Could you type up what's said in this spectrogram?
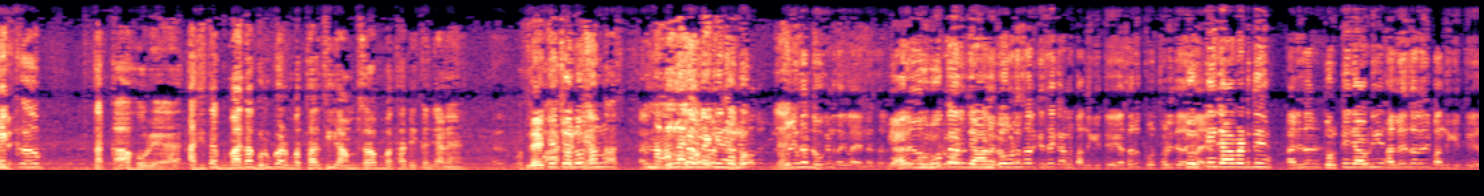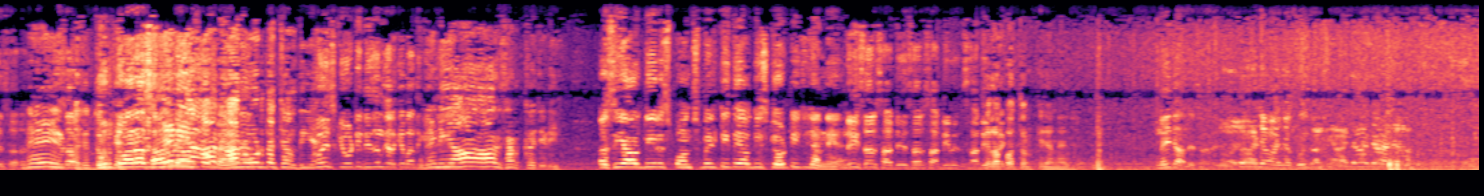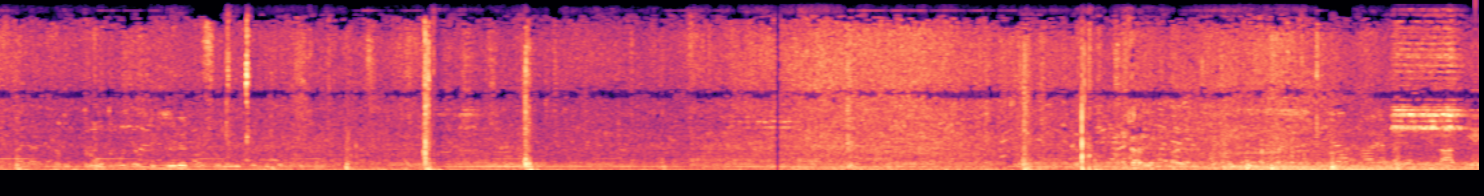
ਇੱਕ ਧੱਕਾ ਹੋ ਰਿਹਾ ਹੈ। ਅਸੀਂ ਤਾਂ ਮੈਂ ਤਾਂ ਗੁਰੂ ਘਰ ਮੱਥਾ ਸੀ ਆਮ ਸਾਹਿਬ ਮੱਥਾ ਟੇਕਣ ਜਾਣਾ ਹੈ। ਲੈ ਕੇ ਚੱਲੋ ਸਾਨੂੰ। ਨਾਲ ਗੁਰੂ ਘਰ ਲੈ ਕੇ ਚੱਲੋ। ਜਾਓ। ਤਾਂ 2 ਘੰਟੇ ਤੱਕ ਲਾਇਆ ਨੇ ਸਰ। ਯਾਰ, ਗੁਰੂ ਘਰ ਜਾਣ ਤੋਂ- ਸਰ ਕਿਸੇ ਕਾਰਨ ਬੰਦ ਕੀਤੀ ਹੋਈ ਹੈ। ਸਰ ਥੋੜੀ ਦੇਰ ਤੁਰ ਕੇ ਜਾ ਵੜਦੇ ਆ। ਹਾਂਜੀ ਸਰ। ਤੁਰ ਕੇ ਜਾ ਵੜੀਏ। ਹੱਲੇ ਸਰ ਅਸੀਂ ਬੰਦ ਕੀਤੀ ਹੋਈ ਹੈ ਸਰ। ਨਹੀਂ ਗੁਰਦੁਆਰਾ ਸਾਹਿਬ ਜਾਣ ਤੋਂ ਪਹਿਲਾਂ- ਰੋਡ ਤਾਂ ਚੱਲਦੀ ਹੈ। ਕੋਈ ਸਿਕਿਉਰਿਟੀ ਰੀਜ਼ਨ ਕਰਕੇ ਬੰਦ ਕੀਤੀ ਨਹੀਂ ਆਹ ਆਹ ਸੜਕ ਜਿਹੜੀ। ਅਸੀਂ ਆਪਦੀ ਰਿਸਪੌਂਸਿਬਿਲਟੀ ਤੇ ਆਪਦੀ ਸਿਕਿਉਰਿਟੀ 'ਚ ਜਾਂਦੇ ਆ ਨਹੀਂ ਸਰ ਸਾਡੀ ਸਰ ਸਾਡੀ ਸਾਡੀ ਚਲੋ ਆਪਾਂ ਤੁਰ ਕੇ ਜਾਣਾ ਹੈ ਨਹੀਂ ਜਾਂਦੇ ਸਰ।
